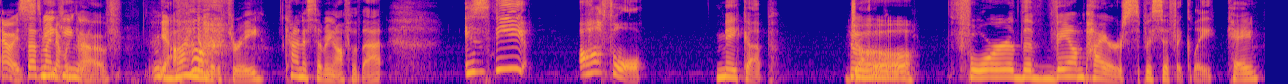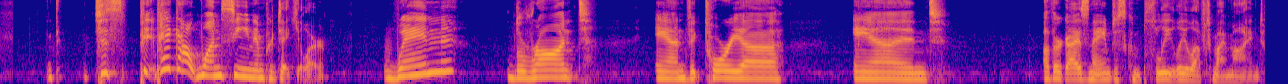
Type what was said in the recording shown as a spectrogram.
anyways, that's my number Speaking three. of, Yeah. my number three, kind of stemming off of that, is the awful makeup job for the vampires specifically. Okay, just p- pick out one scene in particular when Laurent and Victoria and other guy's name just completely left my mind.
